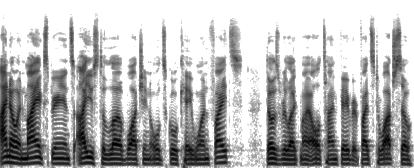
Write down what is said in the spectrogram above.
I know in my experience, I used to love watching old school K1 fights. Those were like my all-time favorite fights to watch. So.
